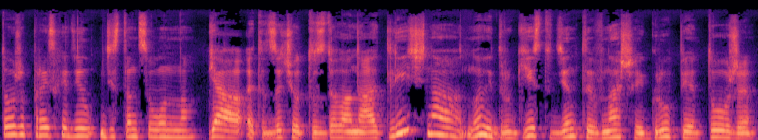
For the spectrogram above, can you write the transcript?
тоже происходил дистанционно. Я этот зачет сдала на отлично, ну и другие студенты в нашей группе тоже.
